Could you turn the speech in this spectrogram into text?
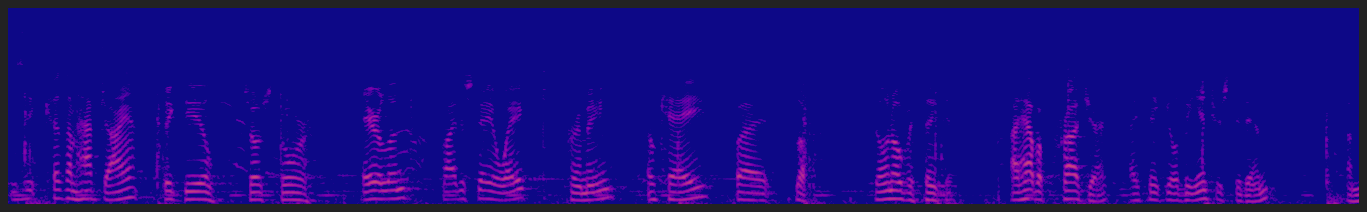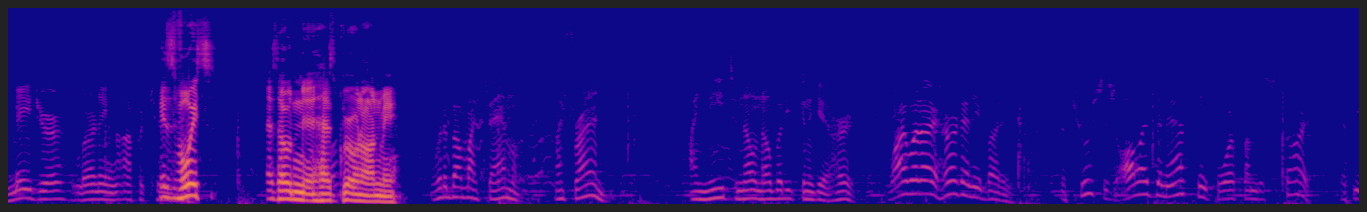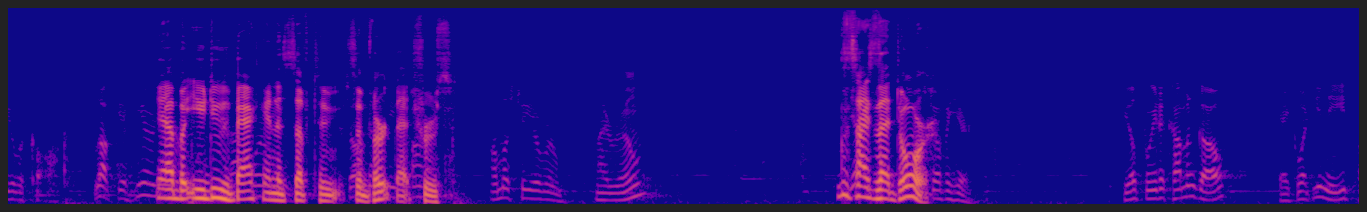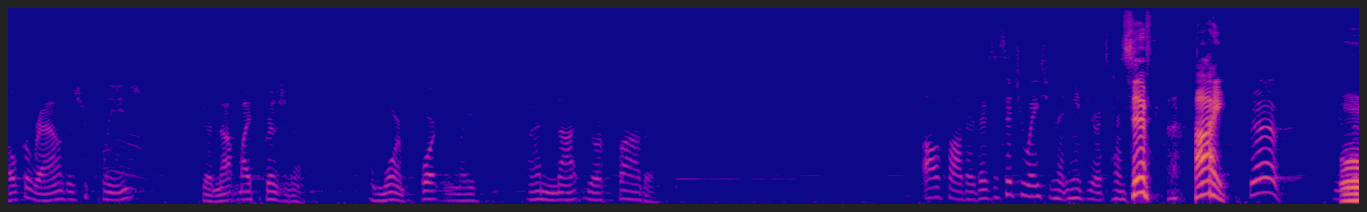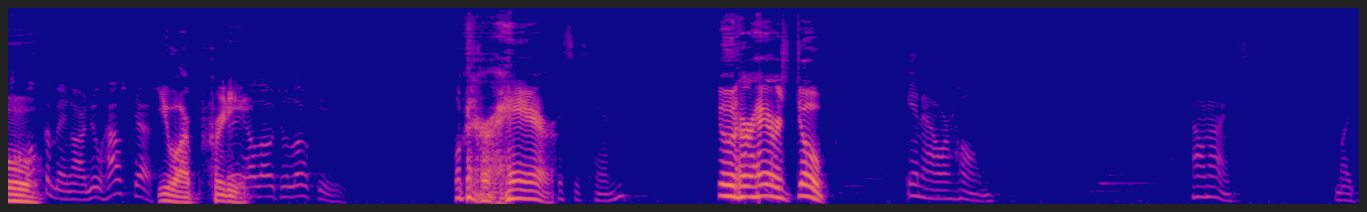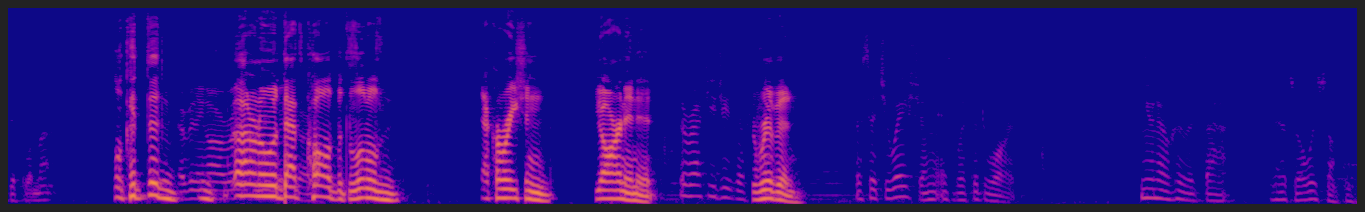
Is it because I'm half giant? Big deal. So's Thor. Erland, try to stay awake. For me, Okay, but look, don't overthink it. I have a project I think you'll be interested in. A major learning opportunity. His voice, as Odin, has grown on me. what about my family, my friends? I need to know nobody's gonna get hurt. Why would I hurt anybody? The truce is all I've been asking for from the start, if you recall. Look, you're here. Yeah, but you do backhanded worrying. stuff to It's subvert that fine. truce. Almost to your room. My room? Look at the size of that door. Just over here. Feel free to come and go. Take what you need. Poke around as you please. You're not my prisoner. And more importantly, I'm not your father. All father, there's a situation that needs your attention. Sif, hi. Sif, you Ooh. welcoming our new house guest. You are Say pretty. hello to Loki. Look at her hair. This is him Dude, her hair is dope. in our home. How nice. My diplomat. Look at the. Everything all right I don't know what that's called, but the little decoration yarn in it. The refugees are The ribbon. The situation is with the dwarves. You know who is back. Yeah, it's always something.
